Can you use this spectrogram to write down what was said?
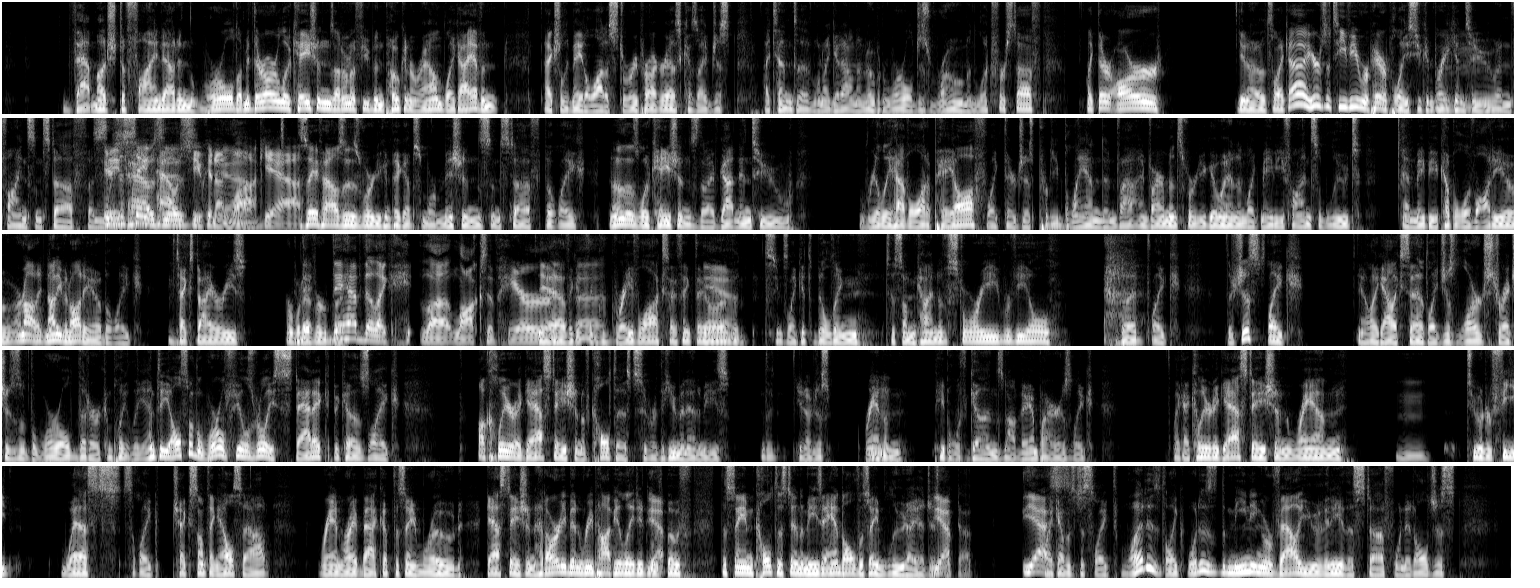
that much to find out in the world. I mean, there are locations. I don't know if you've been poking around. Like, I haven't actually made a lot of story progress because I just I tend to when I get out in an open world just roam and look for stuff. Like, there are. You know, it's like, ah, here's a TV repair place you can break into and find some stuff. And There's a Safe safe houses, house you can yeah. unlock. Yeah. safe houses where you can pick up some more missions and stuff, but like none of those locations that I've gotten into really have a lot of payoff. Like they're just pretty bland envi- environments where you go in and like maybe find some loot and maybe a couple of audio or not not even audio, but like text diaries or whatever. they, they but, have the like h- lo- locks of hair yeah, the, uh, the grave locks. I think they yeah. are. That seems like it's building to some kind of story reveal, but like there's just like you know, like Alex said, like just large stretches of the world that are completely empty. Also, the world feels really static because like I'll clear a gas station of cultists who are the human enemies, the you know just random people with guns, not vampires. Like like I cleared a gas station, ran hmm. 200 feet west to like check something else out ran right back up the same road gas station had already been repopulated Yep. with both the same cultist enemies and all the same loot i had just Yep. picked up yes like i was just like what is like what is the meaning or value of any of this stuff when it all just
